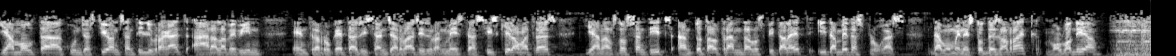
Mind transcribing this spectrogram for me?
hi ha molta congestió en sentit Llobregat, ara a la B20 entre Roquetes i Sant Gervasi durant més de 6 quilòmetres i en els dos sentits en tot el tram de l'Hospitalet i també d'Esplugues. De moment és tot des del RAC. Molt bon dia.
